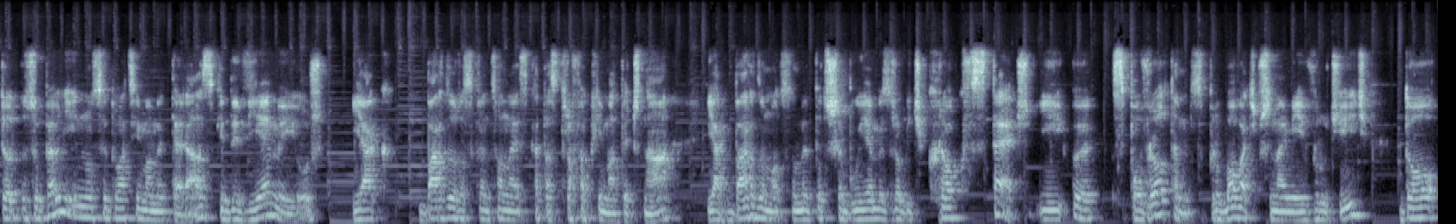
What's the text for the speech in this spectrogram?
to zupełnie inną sytuację mamy teraz, kiedy wiemy już, jak bardzo rozkręcona jest katastrofa klimatyczna, jak bardzo mocno my potrzebujemy zrobić krok wstecz i y, z powrotem spróbować przynajmniej wrócić do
